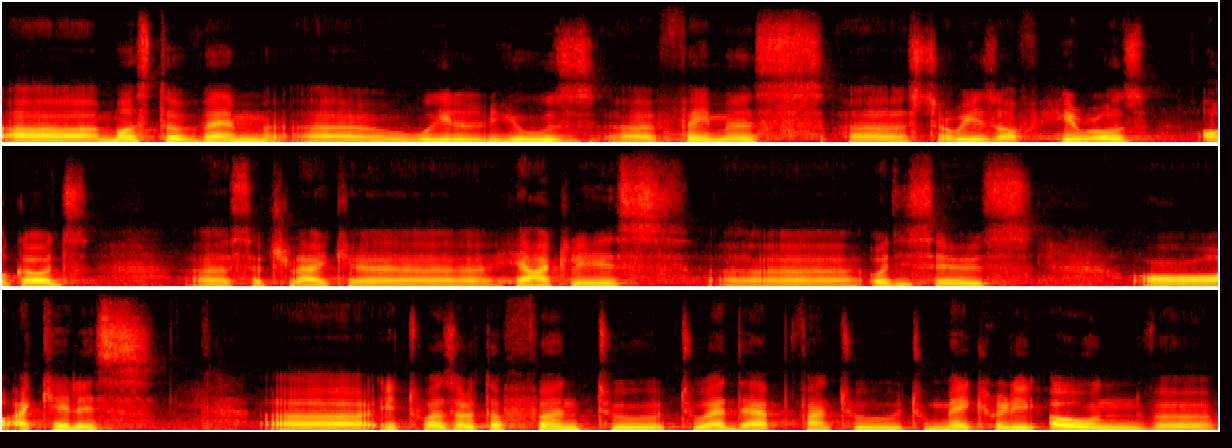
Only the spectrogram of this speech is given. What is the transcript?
most of them uh, will use uh, famous stories of heroes or gods, such like Heracles, Odysseus, or Achilles. Uh, it was a lot of fun to, to adapt and to, to make really own the,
